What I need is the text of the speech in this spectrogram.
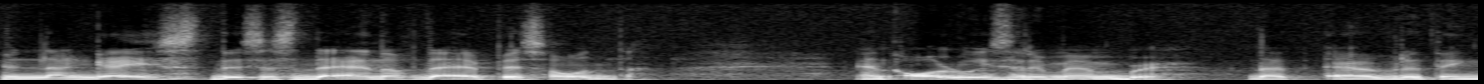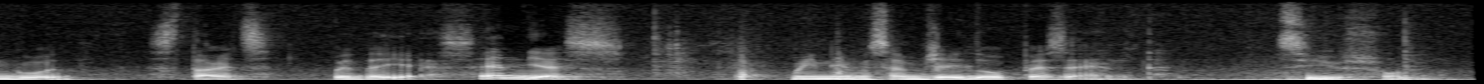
Yun lang guys, this is the end of the episode. And always remember that everything good starts with a yes. And yes, my name is MJ Lopez and see you soon.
